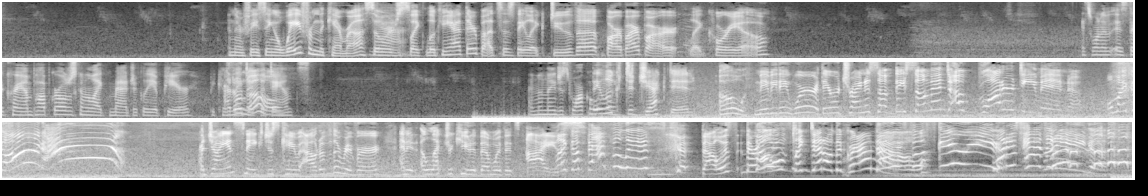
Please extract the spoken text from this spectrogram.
and they're facing away from the camera. So we're just like looking at their butts as they like do the bar bar bar like choreo. It's one of is the crayon pop girl just gonna like magically appear because I they don't did know. the dance. And then they just walk away. They look dejected. Oh, maybe they were. They were trying to sum. They summoned a water demon. Oh my god! Ah! A giant snake just came out of the river and it electrocuted them with its eyes. like a basilisk. That was. They're all like dead on the ground now. That was so scary. What is happening?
